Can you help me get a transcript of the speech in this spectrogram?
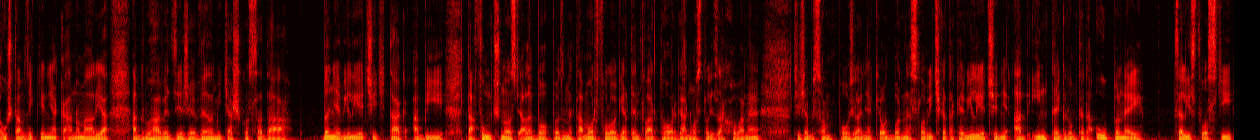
a už tam vznikne nejaká anomália. A druhá vec je, že veľmi ťažko sa dá plne vyliečiť tak, aby tá funkčnosť alebo povedzme tá morfológia, ten tvar toho orgánu ostali zachované. Čiže by som použila nejaké odborné slovíčka, také vyliečenie ad integrum, teda úplnej celistvosti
